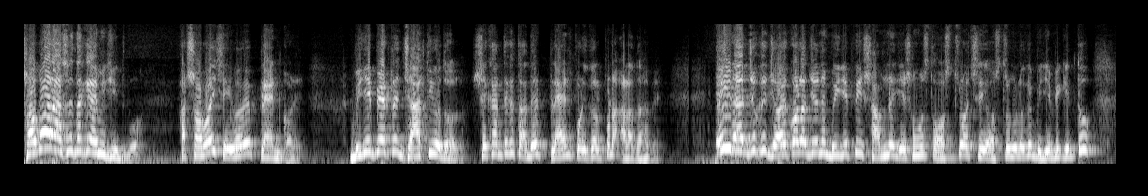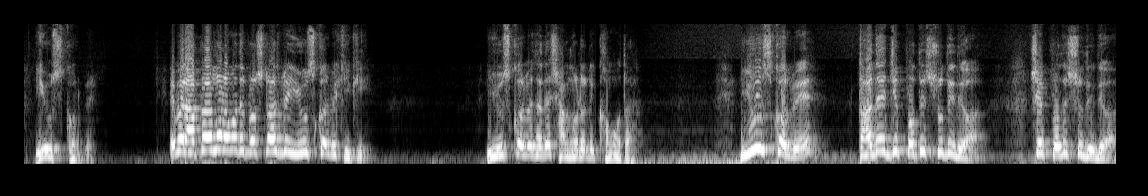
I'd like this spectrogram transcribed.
সবার আশা থাকে আমি জিতবো, আর সবাই সেইভাবে প্ল্যান করে। বিজেপি একটা জাতীয় দল, সেখান থেকে তাদের প্ল্যান পরিকল্পনা আলাদা হবে। এই রাজ্যকে জয় করার জন্য বিজেপির সামনে যে সমস্ত অস্ত্র আছে, সেই অস্ত্রগুলোকে বিজেপি কিন্তু ইউজ করবে। এবার আপনার মনের মধ্যে প্রশ্ন আসবে ইউজ করবে কি কি? ইউজ করবে তাদের সাংগঠনিক ক্ষমতা। ইউজ করবে তাদের যে প্রতিশ্রুতি দেওয়া, সেই প্রতিশ্রুতি দেওয়া।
